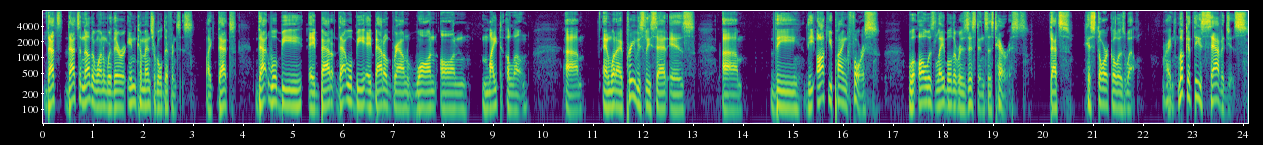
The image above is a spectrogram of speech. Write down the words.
that's that's another one where there are incommensurable differences. Like that's that will be a battle that will be a battleground won on might alone. Um, and what I previously said is um, the the occupying force will always label the resistance as terrorists. That's historical as well, right? Look at these savages.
